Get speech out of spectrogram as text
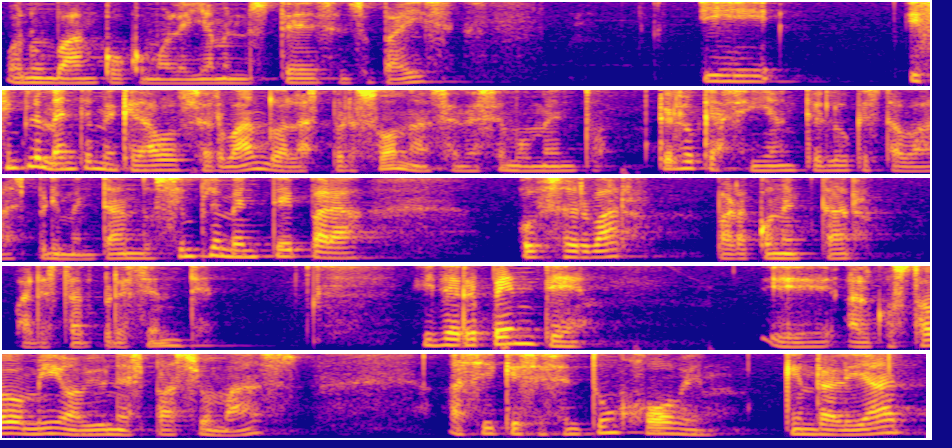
o en un banco como le llaman ustedes en su país y, y simplemente me quedaba observando a las personas en ese momento, qué es lo que hacían, qué es lo que estaba experimentando, simplemente para observar, para conectar, para estar presente. Y de repente, eh, al costado mío había un espacio más, así que se sentó un joven, que en realidad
